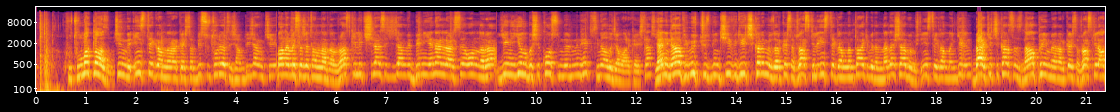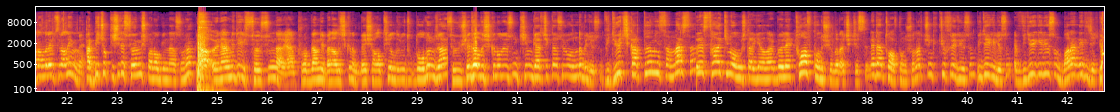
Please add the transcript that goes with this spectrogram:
Kurtulmak lazım. Şimdi Instagram'dan arkadaşlar bir story atacağım. Diyeceğim ki bana mesaj atanlardan rastgele kişiler seçeceğim ve beni yenerlerse onlara yeni yılbaşı kostümlerinin hepsini alacağım arkadaşlar. Yani ne yapayım 300 bin kişiyi videoya çıkaramıyoruz arkadaşlar. Rastgele Instagram'dan takip edenlerden şey yapıyorum işte Instagram'dan gelin belki çıkarsınız. Ne yapayım yani arkadaşlar? Rastgele adamları hepsini alayım mı? Ha birçok kişi de sövmüş bana o günden sonra. Ya önemli değil sövsünler yani problem değil. Ben alışkınım. 5-6 yıldır YouTube'da olunca sövüşe de alışkın oluyorsun. Kim gerçekten sövüyor onu da biliyorsun. Videoya çıkarttığım insanlarsa böyle sakin olmuşlar genel olarak. Böyle tuhaf konuşuyorlar açıkçası. Neden tuhaf konuşuyorlar? Çünkü küfür ediyorsun. Videoya geliyorsun. E, videoya geliyorsun. Bana ne diyecek? Ya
